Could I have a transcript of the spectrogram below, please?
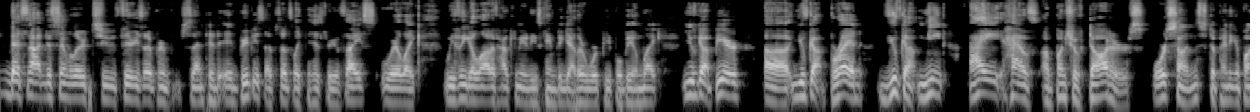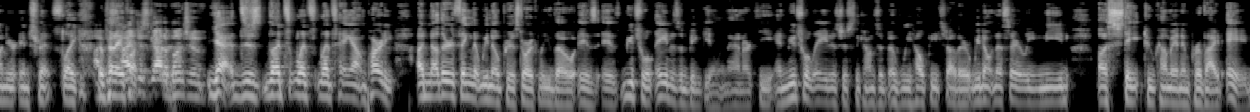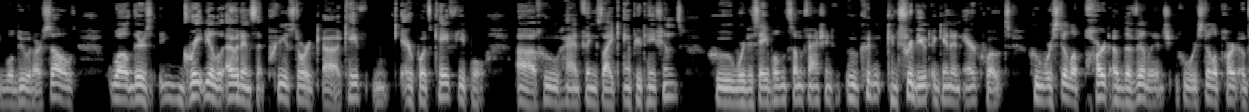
That's not dissimilar to theories that have been presented in previous episodes, like the history of Vice, where like we think a lot of how communities came together were people being like, "You've got beer, uh, you've got bread, you've got meat. I have a bunch of daughters or sons, depending upon your interests. Like, I just, depending I just got a bunch of. yeah, just let's let's let's hang out and party. Another thing that we know prehistorically though is is mutual aid is a big deal in anarchy, and mutual aid is just the concept of we help each other. We don't necessarily need a state to come in and provide aid. We'll do it ourselves. Well, there's a great deal of evidence that prehistoric uh, cave air quotes cave people uh, who had things like amputations, who were disabled in some fashion, who couldn't contribute again in air quotes, who were still a part of the village, who were still a part of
